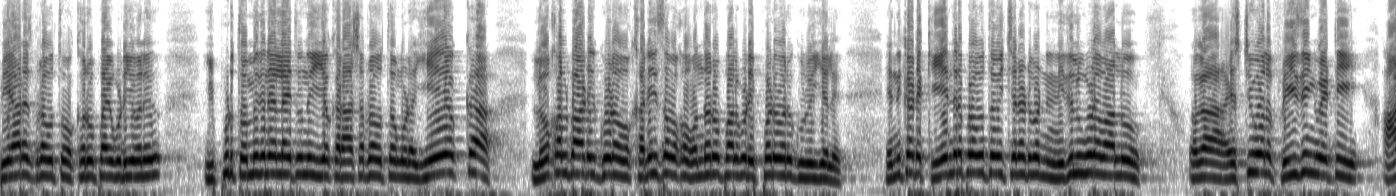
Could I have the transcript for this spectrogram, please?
బీఆర్ఎస్ ప్రభుత్వం ఒక్క రూపాయి కూడా ఇవ్వలేదు. ఇప్పుడు తొమ్మిది నెలలు అవుతుంది ఈ యొక్క రాష్ట్ర ప్రభుత్వం కూడా. ఏ యొక్క లోకల్ బాడీకి కూడా ఒక కనీసం ఒక వంద రూపాయలు కూడా ఇప్పటి వరకు ఇవ్వలేదు ఎందుకంటే కేంద్ర ప్రభుత్వం ఇచ్చినటువంటి నిధులు కూడా వాళ్ళు ఒక ఎస్టీఓలో ఫ్రీజింగ్ పెట్టి ఆ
